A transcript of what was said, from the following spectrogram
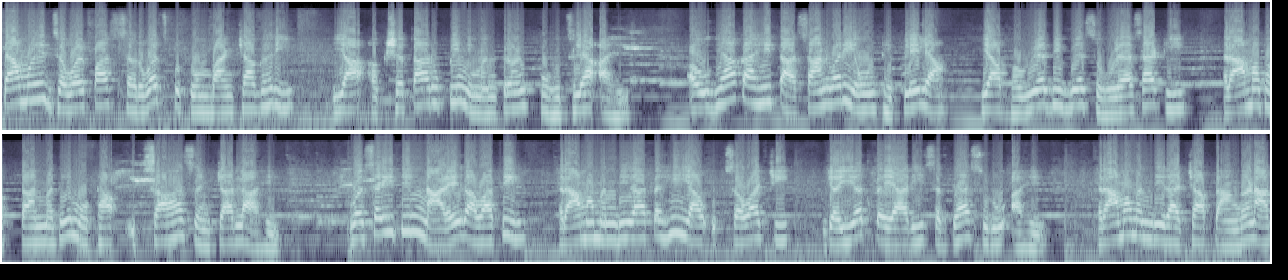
त्यामुळे जवळपास सर्वच कुटुंबांच्या घरी या अक्षतारूपी निमंत्रण पोहोचल्या आहे. अवघ्या काही तासांवर येऊन ठेपलेल्या या भव्य दिव्य सोहळ्यासाठी रामभक्तांमध्ये मोठा उत्साह संचारला आहे. वसईतील नाळे गावातील राम मंदिरातही या उत्सवाची जय्यत तयारी सध्या सुरू आहे. राम मंदिराच्या प्रांगणात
